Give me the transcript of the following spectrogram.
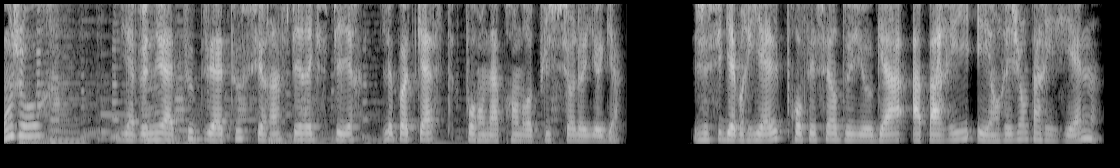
Bonjour Bienvenue à toutes et à tous sur Inspire Expire, le podcast pour en apprendre plus sur le yoga. Je suis Gabrielle, professeure de yoga à Paris et en région parisienne,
